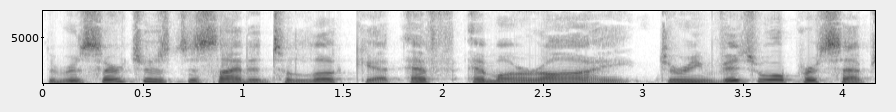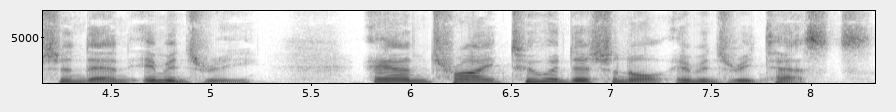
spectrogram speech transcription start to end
the researchers decided to look at fMRI during visual perception and imagery and try two additional imagery tests.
